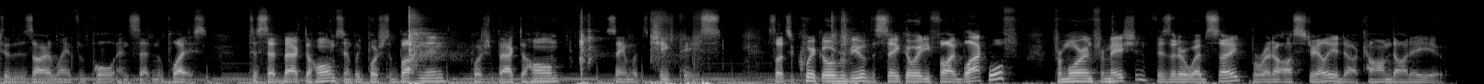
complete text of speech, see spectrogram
to the desired length of pull and set into place. To set back to home, simply push the button in, push it back to home, same with the cheek piece. So that's a quick overview of the Sako 85 Black Wolf. For more information, visit our website, berettaaustralia.com.au.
